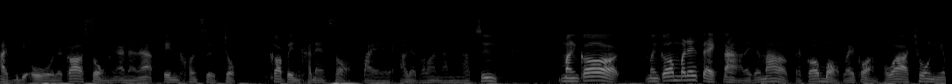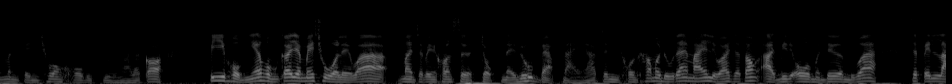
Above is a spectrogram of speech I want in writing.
อัดวิดีโอแล้วก็ส่งในอันนั้นนะเป็นคอนเสิร์ตจบก็เป็นคะแนนสอบไปอะไรประมาณนั้นนะครับ ซึ่งมันก็มันก็ไม่ได้แตกต่างอะไรกันมากหรอก แต่ก็บอกไว้ก่อนเพราะว่าช่วงนี้มันเป็นช่วงโควิดอยู่เนาะแล้วก็ปีผมเนี้ยผมก็ยังไม่ชัวร์เลยว่ามันจะเป็นคอนเสิร์ตจบในรูปแบบไหนนะครับ จะมีคนเข้ามาดูได้ไหมหรือว่าจะต้องอัดวิดีโอเหมือนเดิม หรือว่าจะเป็นไล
